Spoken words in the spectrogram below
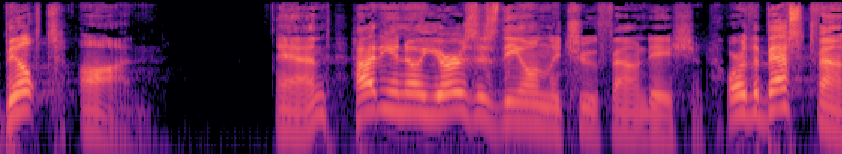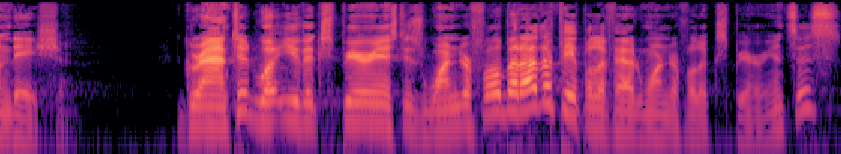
built on? And how do you know yours is the only true foundation or the best foundation? Granted, what you've experienced is wonderful, but other people have had wonderful experiences.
